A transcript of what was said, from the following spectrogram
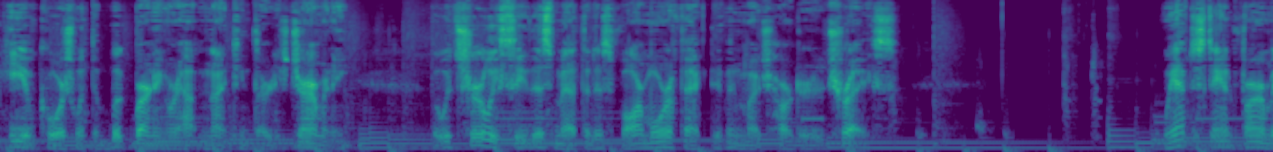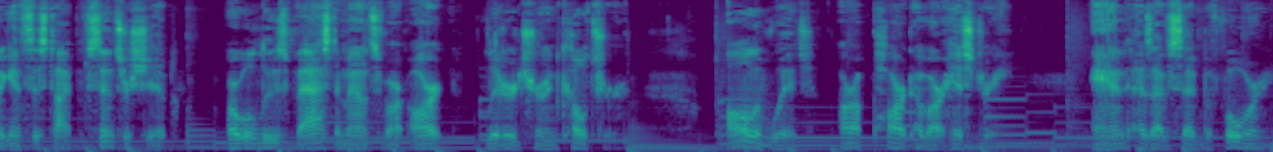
He, of course, went the book burning route in 1930s Germany, but would surely see this method as far more effective and much harder to trace. We have to stand firm against this type of censorship, or we'll lose vast amounts of our art, literature, and culture, all of which are a part of our history, and, as I've said before,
